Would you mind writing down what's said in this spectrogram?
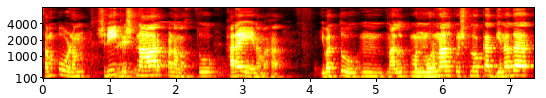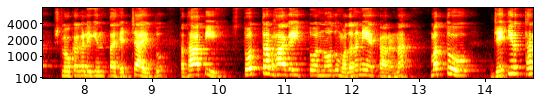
ಸಂಪೂರ್ಣಂ ಶ್ರೀಕೃಷ್ಣಾರ್ಪಣಮಸ್ತು. ಹರಯೇ ನಮಃ. ಇವತ್ತು ನಾಲ್ಕು ಮೂರ್ನಾಲ್ಕು ಶ್ಲೋಕ ದಿನದ ಶ್ಲೋಕಗಳಿಗಿಂತ ಹೆಚ್ಚಾಯಿತು. ತಥಾಪಿ ಸ್ತೋತ್ರ ಭಾಗ ಇತ್ತು ಅನ್ನೋದು ಮೊದಲನೆಯ ಕಾರಣ. ಮತ್ತು ಜೈತೀರ್ಥರ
